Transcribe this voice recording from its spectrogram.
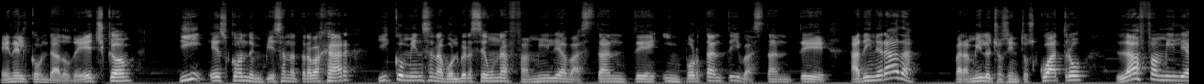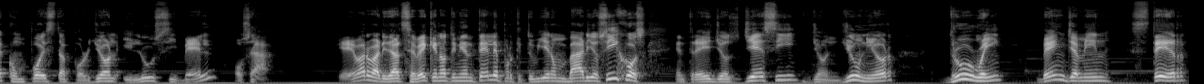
en el condado de Edgecombe y es cuando empiezan a trabajar y comienzan a volverse una familia bastante importante y bastante adinerada. Para 1804, la familia compuesta por John y Lucy Bell, o sea, qué barbaridad, se ve que no tenían tele porque tuvieron varios hijos, entre ellos Jesse, John Jr., Drury, Benjamin, Esther,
